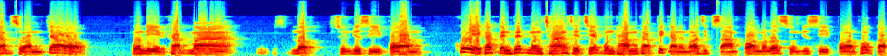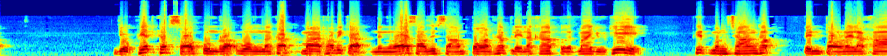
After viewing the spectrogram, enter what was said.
ครับ ส่วนเจ้าพลเอกครับมาลด 0.4 ปอนด์คู่เอกครับเป็นเพชรเมืองช้างเสียเชฟบุญธรรมครับพิกัด113 ปอนด์มาลด 0.4 ปอนด์พบกับหยกเพชรครับสอกุลระวงนะครับมาเท่าพิกัด 133 ปอนด์ครับเรทราคาเปิดมาอยู่ที่เพชรเมืองช้างครับเป็นต่อในราคา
